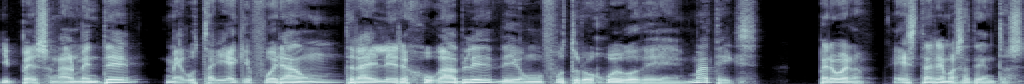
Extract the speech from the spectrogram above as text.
Y personalmente me gustaría que fuera un tráiler jugable de un futuro juego de Matrix. Pero bueno, estaremos atentos.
